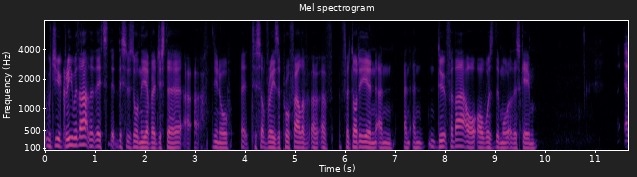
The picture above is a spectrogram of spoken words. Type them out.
would you agree with that? That this that this was only ever just a, a you know to sort of raise the profile of, of, of for Doddie and, and, and, and do it for that, or, or was there more to this game? Uh,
